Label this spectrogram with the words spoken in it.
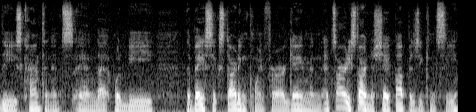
these continents and that would be the basic starting point for our game and it's already starting to shape up as you can see.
